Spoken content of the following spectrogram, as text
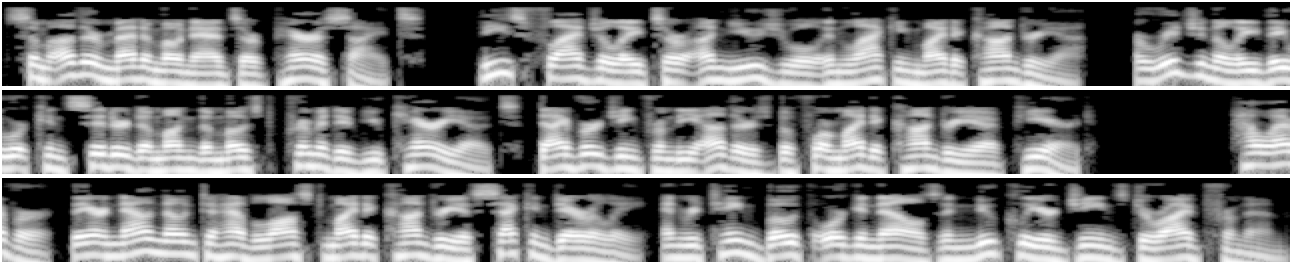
Some other metamonads are parasites. These flagellates are unusual in lacking mitochondria. Originally they were considered among the most primitive eukaryotes, diverging from the others before mitochondria appeared. However, they are now known to have lost mitochondria secondarily, and retain both organelles and nuclear genes derived from them.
